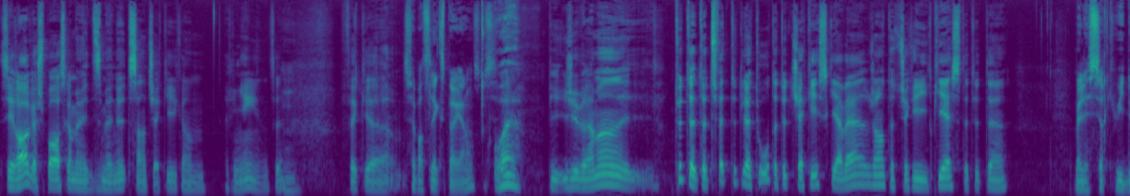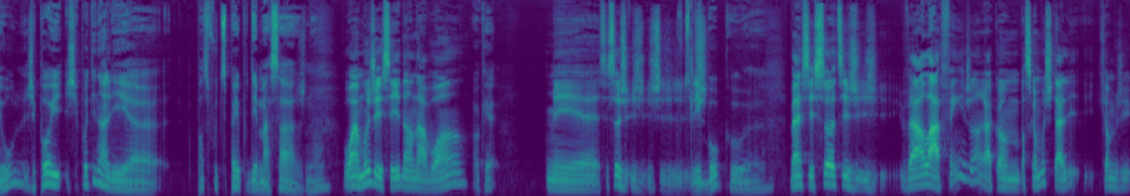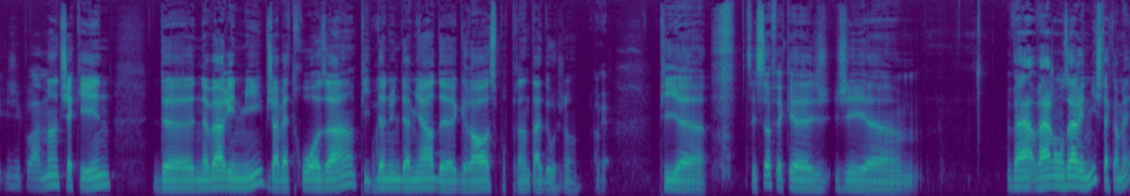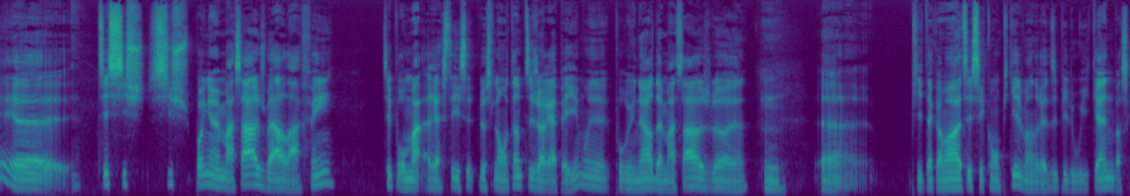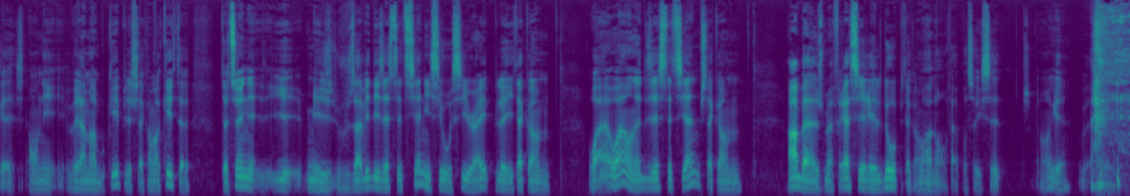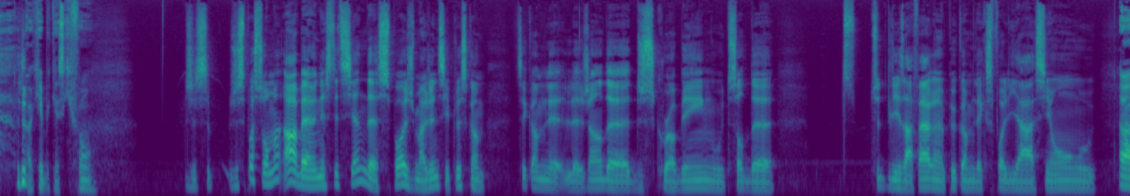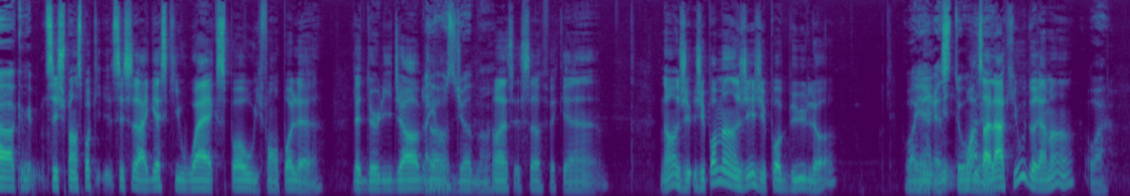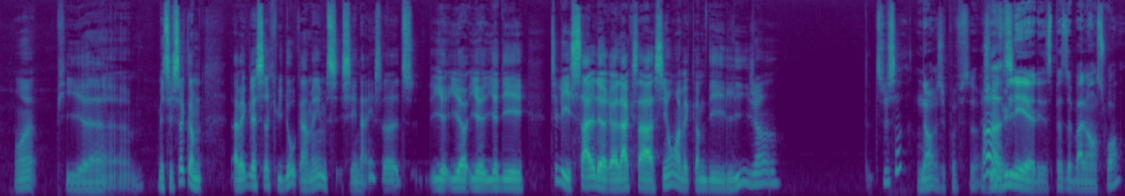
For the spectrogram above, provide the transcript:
c'est rare que je passe comme un 10 minutes sans checker comme rien. tu sais. Mm. Fait que. euh, Ça fait partie de l'expérience aussi. Ouais. Puis j'ai vraiment. T'as-tu fait tout le tour? T'as tout checké ce qu'il y avait? Genre, t'as checké les pièces? T'as tout. euh, Ben, le circuit d'eau, j'ai pas, j'ai pas été dans les... Euh... Parce qu'il faut que tu payes pour des massages, non? Ouais, moi, j'ai essayé d'en avoir, OK. Mais euh, c'est ça. Tu les bookes ou... euh, Ben, c'est ça, tu sais, vers la fin, genre, à comme, parce que moi, j'étais allé, comme j'ai probablement checké in de 9h30, puis j'avais 3h, puis ils te Ouais. donnent une demi-heure de grâce pour prendre ta douche, genre. OK. Puis, euh, c'est ça, fait que j- j'ai. euh, vers, vers 11h30, j'étais comme, hey, tu sais, si je, si je pogne un massage vers la fin, sais, pour rester ici plus longtemps, tu sais, j'aurais payé, moi, pour une heure de massage, là. euh, hmm. euh, puis il était comme, ah, tu sais, c'est compliqué le vendredi puis le week-end parce qu'on est vraiment booké. Puis j'étais comme, ok, t'as- t'as-tu Mais vous avez des esthéticiennes ici aussi, right? Puis là, il était comme, ouais, ouais, on a des esthéticiennes. Puis j'étais comme, Ah, ben, je me ferais cirer le dos, puis t'es comme, ah non, on fait pas ça ici. Je suis comme, ok. ok, mais qu'est-ce qu'ils font? je sais, je sais pas sûrement. Ah, ben, une esthéticienne de spa, j'imagine, c'est plus comme, sais, comme le, le genre de, du scrubbing ou toutes sortes de. Toutes les affaires un peu comme l'exfoliation ou. Ah, ok. Tu sais, je pense pas que. C'est ça, I guess qu'ils wax pas ou ils font pas le, le dirty job. La genre. grosse job. hein. Ouais, c'est ça. Fait que. euh, Non, j'ai pas mangé, j'ai pas bu là. Ouais, il y a un mais- resto. ouais, mais- ça a l'air cute vraiment. Hein? Ouais. Ouais. Puis. euh, Mais c'est ça, comme. Avec le circuit d'eau, quand même, c'est nice. Il y a, y a- y a des. Tu sais, les salles de relaxation avec comme des lits, genre? Tu vu ça? Non, j'ai pas vu ça. Ah, j'ai vu c'est- les, les espèces de balançoires.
